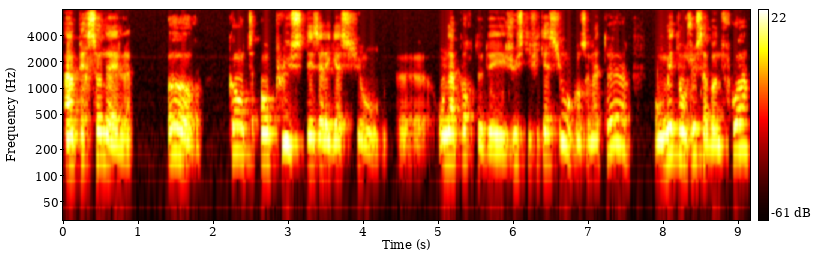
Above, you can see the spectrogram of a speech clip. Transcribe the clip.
impersonnelles. Or, quand en plus des allégations, euh, on apporte des justifications aux consommateurs, on met en jeu sa bonne foi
